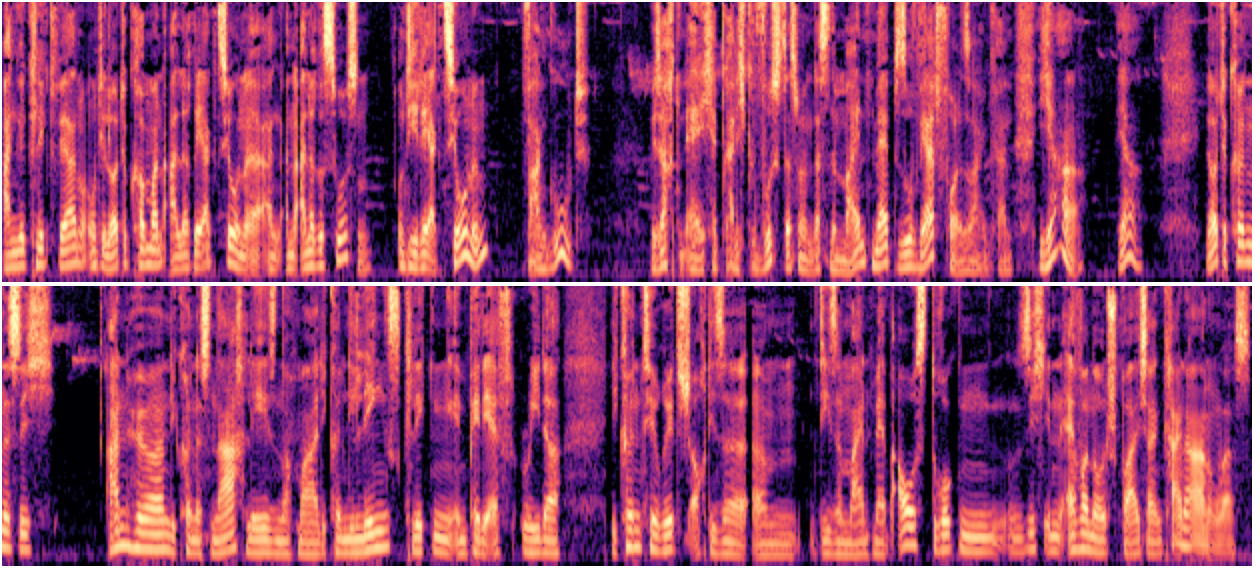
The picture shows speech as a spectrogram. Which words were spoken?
angeklickt werden und die Leute kommen an alle Reaktionen, äh, an, an alle Ressourcen. Und die Reaktionen waren gut. Wir sagten, ey, ich habe gar nicht gewusst, dass man, dass eine Mindmap so wertvoll sein kann. Ja, ja. Die Leute können es sich anhören, die können es nachlesen nochmal, die können die Links klicken im PDF-Reader, die können theoretisch auch diese, ähm, diese Mindmap ausdrucken, sich in Evernote speichern, keine Ahnung was.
